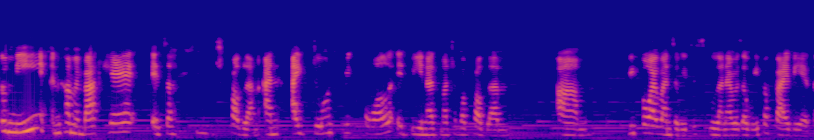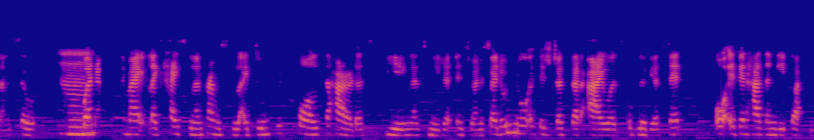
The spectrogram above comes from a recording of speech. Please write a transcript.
for me, and coming back here, it's a huge problem. And I don't recall it being as much of a problem um, before I went away to school, and I was away for five years. And so mm. when I was in my like high school and primary school, I don't recall Sahara dust being as major issue. And so I don't know if it's just that I was oblivious to it, or if it has indeed gotten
